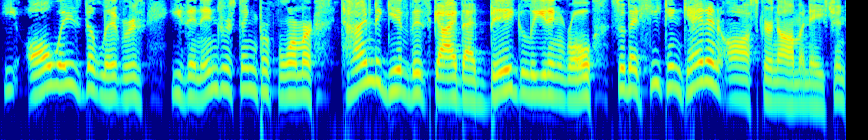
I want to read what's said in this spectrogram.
He always delivers. He's an interesting performer. Time to give this guy that big leading role so that he can get an Oscar nomination,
